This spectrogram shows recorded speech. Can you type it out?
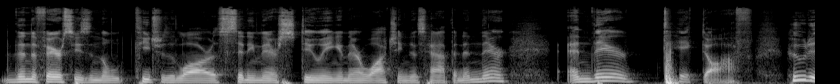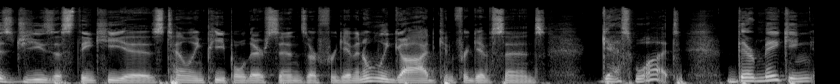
then the Pharisees and the teachers of the law are sitting there stewing and they're watching this happen and they're and they're ticked off. Who does Jesus think he is telling people their sins are forgiven? Only God can forgive sins. Guess what? They're making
